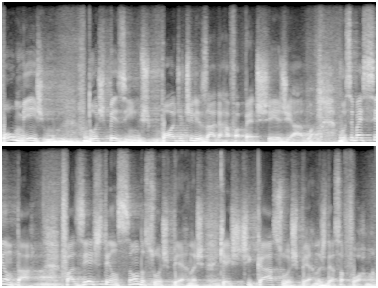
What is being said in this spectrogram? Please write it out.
ou mesmo dois pezinhos. Pode utilizar a garrafa PET cheia de água. Você vai sentar fazer a extensão das suas pernas, que é esticar as suas pernas dessa forma.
